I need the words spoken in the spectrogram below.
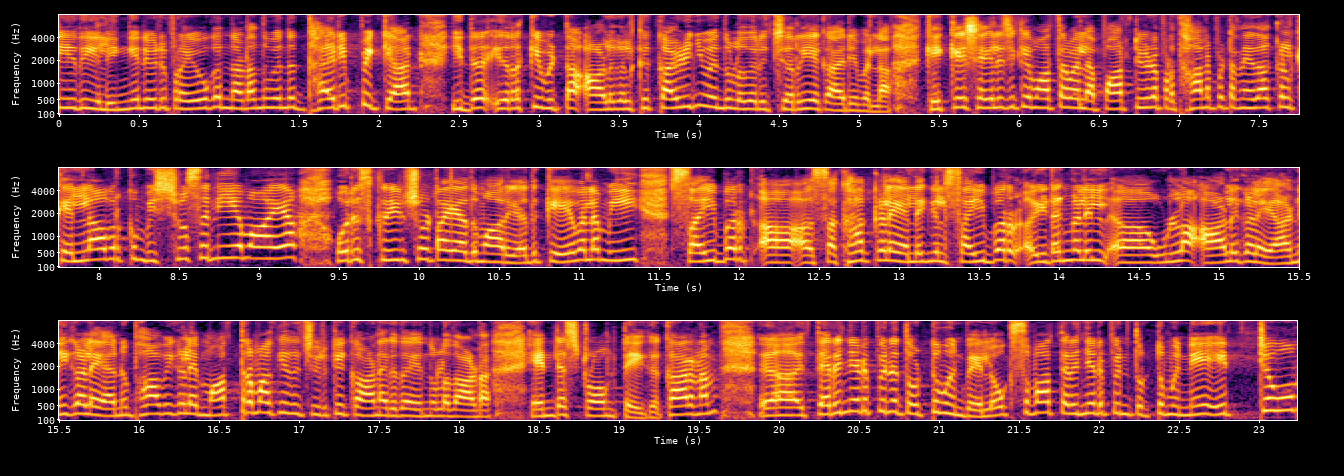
രീതിയിൽ ഇങ്ങനെ ഒരു പ്രയോഗം നടന്നുവെന്ന് ധരിപ്പിക്കാൻ ഇത് ഇറക്കിവിട്ട ആളുകൾക്ക് കഴിഞ്ഞു എന്നുള്ളത് ഒരു ചെറിയ കാര്യമല്ല. കെ കെ ശൈലജയ്ക്ക് മാത്രമല്ല പാർട്ടിയുടെ പ്രധാനപ്പെട്ട നേതാക്കൾക്ക് എല്ലാവർക്കും വിശ്വസനീയമായ ഒരു സ്ക്രീൻഷോട്ടായി അത് മാറി. അത് കേവലം ഈ സൈബർ സഖാക്കളെ അല്ലെങ്കിൽ സൈബർ ഇടങ്ങളിൽ ഉള്ള ആളുകളെ അണികളെ അനുഭാവികളെ മാത്രമാക്കി ഇത് ചുരുക്കി കാണരുത് എന്നുള്ളതാണ് എന്റെ സ്ട്രോങ് ടേക്ക് കാരണം തെരഞ്ഞെടുപ്പിന് തൊട്ട് മുൻപേ ലോക്സഭാ തെരഞ്ഞെടുപ്പിന് തൊട്ട് മുന്നേ ഏറ്റവും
